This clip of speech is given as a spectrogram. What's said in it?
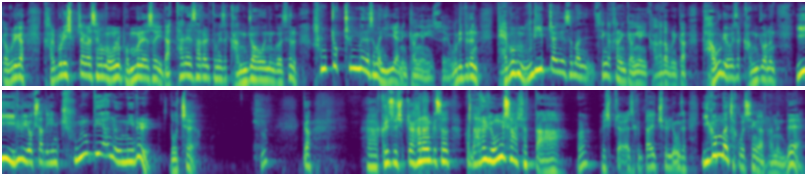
그러니까 우리가 갈보리 십자가를 생각하면 오늘 본문에서 이 나타내사를 통해서 강조하고 있는 것을 한쪽 측면에서만 이해하는 경향이 있어요. 우리들은 대부분 우리 입장에서만 생각하는 경향이 강하다 보니까 바울이 여기서 강조하는 이 인류 역사적인 중대한 의미를 놓쳐요. 그러니까 아, 그리스도 십자가 하나님께서 나를 용서하셨다. 어? 그 십자가에서 그 나의 죄를 용서. 이것만 자꾸 생각을 하는데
